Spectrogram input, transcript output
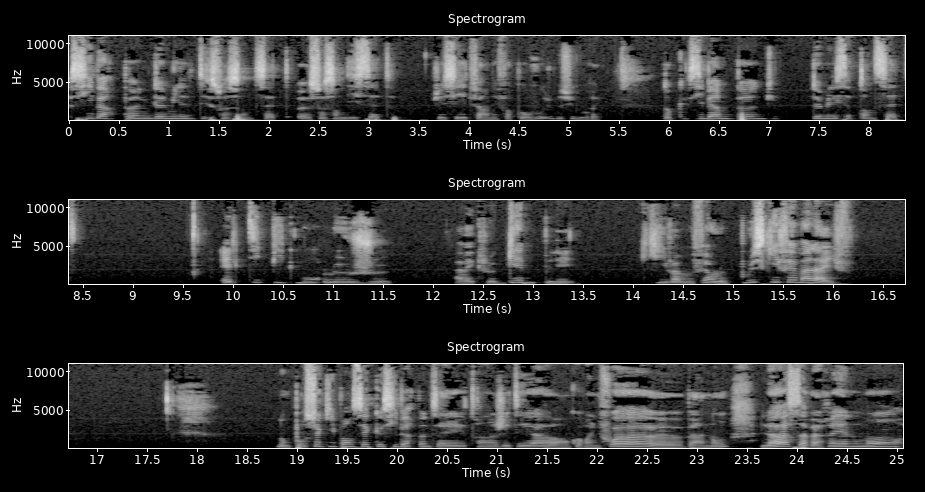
Cyberpunk 2067, euh, 77, j'ai essayé de faire un effort pour vous, je me suis bourré. Donc Cyberpunk 2077 est typiquement le jeu avec le gameplay qui va me faire le plus kiffer ma life. Donc pour ceux qui pensaient que Cyberpunk ça allait être un GTA encore une fois, euh, ben non. Là, ça va réellement,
